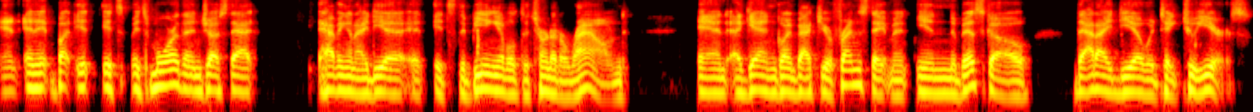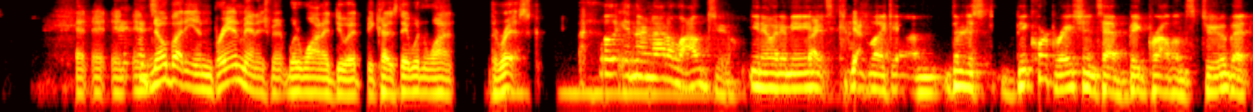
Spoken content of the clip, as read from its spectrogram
and and it but it it's it's more than just that having an idea it, it's the being able to turn it around and again going back to your friend's statement in nabisco that idea would take two years and, and, and, and nobody in brand management would want to do it because they wouldn't want the risk well and they're not allowed to you know what i mean right. it's kind yeah. of like um, they're just big corporations have big problems too but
